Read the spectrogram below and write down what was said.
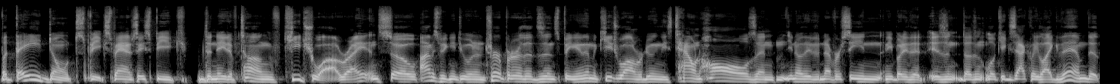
but they don't speak Spanish. They speak the native tongue of Quechua, right? And so I'm speaking to an interpreter that's then speaking to them in Quechua, and we're doing these town halls, and, you know, they've never seen anybody that isn't, doesn't look exactly like them that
